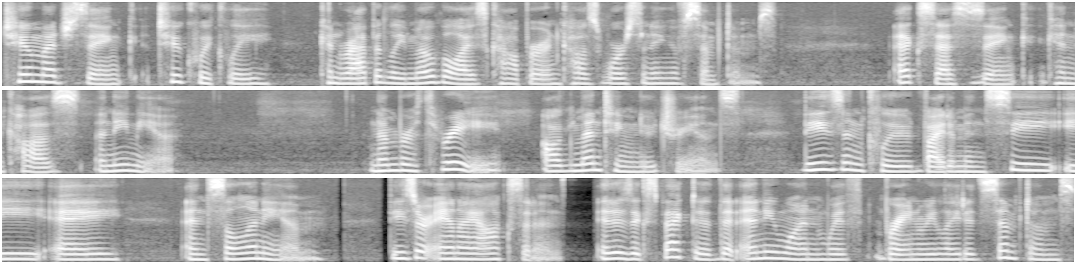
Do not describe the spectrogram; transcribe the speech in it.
Too much zinc, too quickly, can rapidly mobilize copper and cause worsening of symptoms. Excess zinc can cause anemia. Number three, augmenting nutrients. These include vitamin C, E, A, and selenium. These are antioxidants. It is expected that anyone with brain related symptoms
